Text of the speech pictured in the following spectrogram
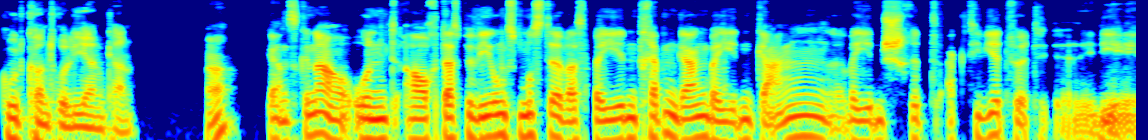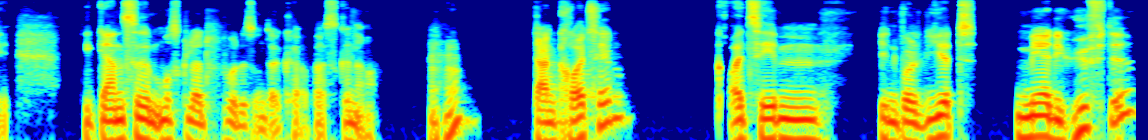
gut kontrollieren kann. Ja? Ganz genau. Und auch das Bewegungsmuster, was bei jedem Treppengang, bei jedem Gang, bei jedem Schritt aktiviert wird. Die, die ganze Muskulatur des Unterkörpers, genau. Mhm. Dann Kreuzheben? Kreuzheben involviert mehr die Hüfte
